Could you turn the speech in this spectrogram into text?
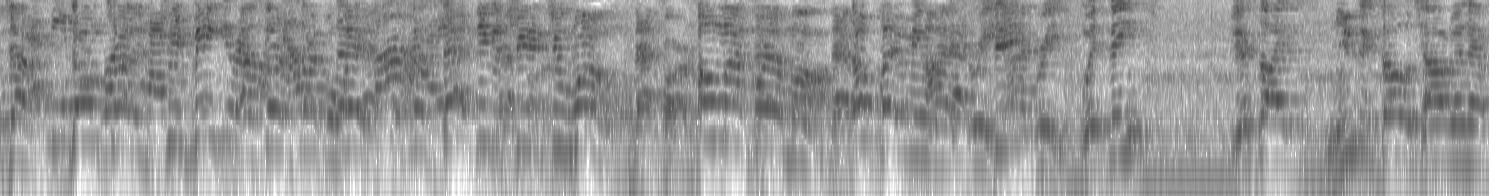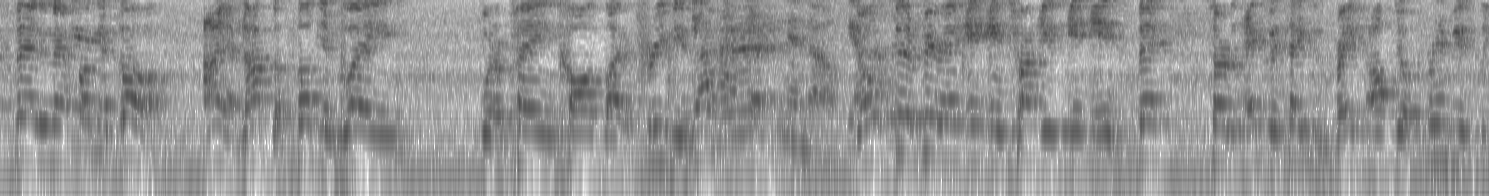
woman- nigga job. Don't try to treat me a certain type of way because that nigga That treated part. you wrong. That part. Oh my grandma. That- Don't play with me with I that agree. shit. I agree. Well, see, just like Musiq Soulchild in that said in that fucking song, I am not the fucking blame for the pain caused by the previous Y'all fucking not listening though. Y'all Don't not sit up here and, and, and try and, and expect certain expectations based off your previously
